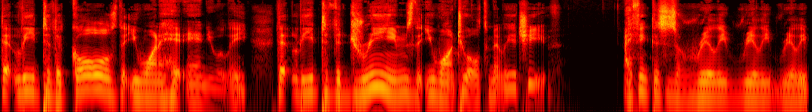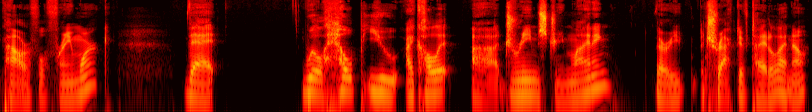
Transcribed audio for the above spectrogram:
that lead to the goals that you want to hit annually, that lead to the dreams that you want to ultimately achieve. I think this is a really, really, really powerful framework that will help you. I call it uh, dream streamlining. Very attractive title, I know.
